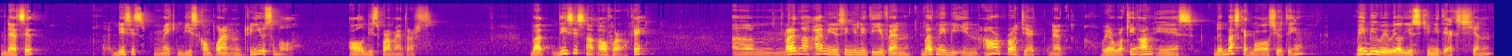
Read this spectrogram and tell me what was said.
That's it. This is make this component reusable. All these parameters. But this is not over, okay? Um, right now I'm using Unity event, but maybe in our project that we are working on is the basketball shooting. Maybe we will use Unity action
